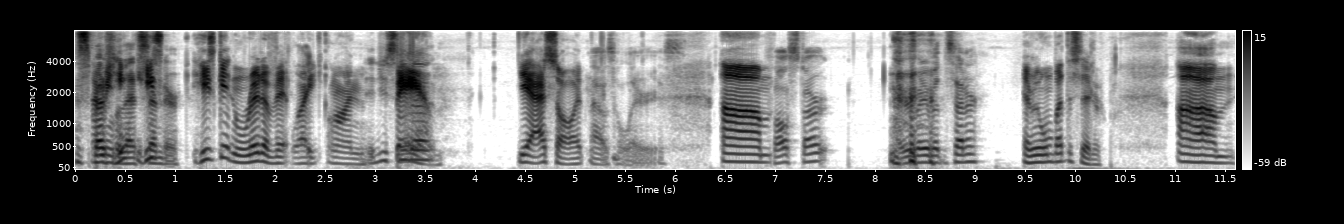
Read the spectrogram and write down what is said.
especially mean, he- that center. he's getting rid of it like on Did you see bam. that? Yeah, I saw it. That was hilarious. Um, False start. Everybody but the center. everyone but the center. Um,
